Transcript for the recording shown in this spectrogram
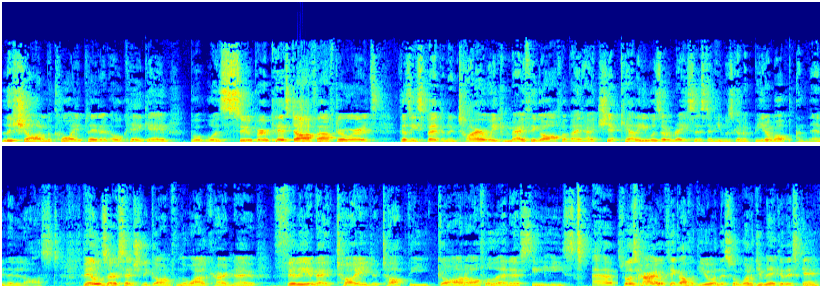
LeSean McCoy played an okay game, but was super pissed off afterwards because he spent an entire week mouthing off about how Chip Kelly was a racist and he was going to beat him up, and then they lost. Bills are essentially gone from the wild card now. Philly are now tied atop the god awful NFC East. Uh, I suppose Harry, we'll kick off with you on this one. What did you make of this game?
